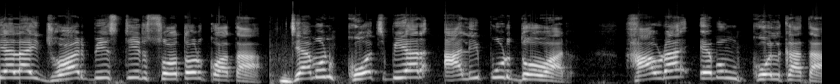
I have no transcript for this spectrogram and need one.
জেলায় ঝড় বৃষ্টির সতর্কতা। যেমন কোচবিহার আলিপুরদুয়ার হাওড়া এবং কলকাতা,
